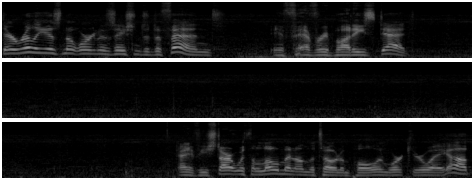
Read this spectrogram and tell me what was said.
there really is no organization to defend if everybody's dead. And if you start with a lowman on the totem pole and work your way up,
